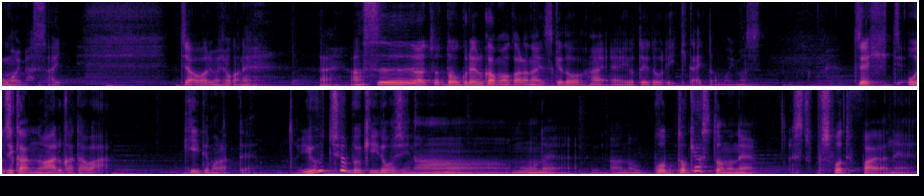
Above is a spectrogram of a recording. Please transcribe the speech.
思います。はい。じゃあ終わりましょうかね。はい、明日はちょっと遅れるかもわからないですけど、はい、予定通り行きたいと思います。ぜひお時間のある方は聞いてもらって、YouTube 聞いてほしいなもうね、あの、ポッドキャストのね、Spotify はね、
